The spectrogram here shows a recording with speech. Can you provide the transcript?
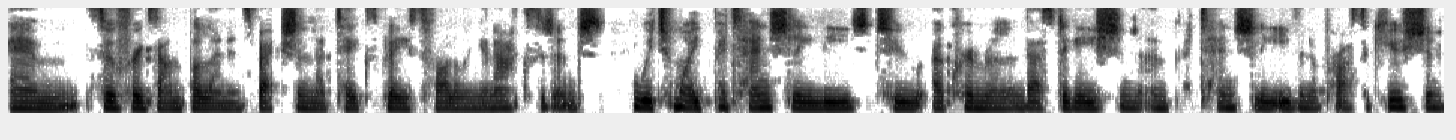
um, so, for example, an inspection that takes place following an accident, which might potentially lead to a criminal investigation and potentially even a prosecution,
